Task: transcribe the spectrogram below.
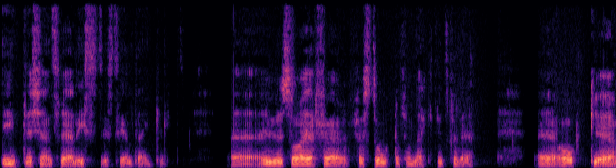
inte känns realistiskt helt enkelt. Eh, USA är för, för stort och för mäktigt för det. Eh, och eh,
